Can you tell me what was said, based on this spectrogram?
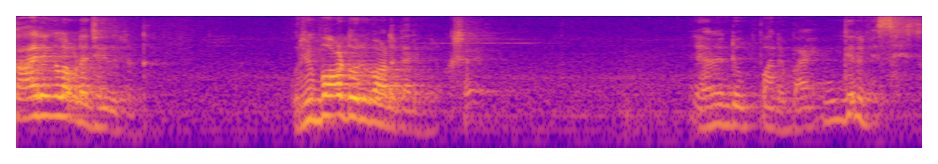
കാര്യങ്ങൾ അവിടെ ചെയ്തിട്ടുണ്ട്. ഒരുപാട് ഒരുപാട് കാര്യങ്ങൾ. പക്ഷേ ഞാൻ എന്റെ ഉപ്പാനെ ഭയങ്കര മിസ് ചെയ്തു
